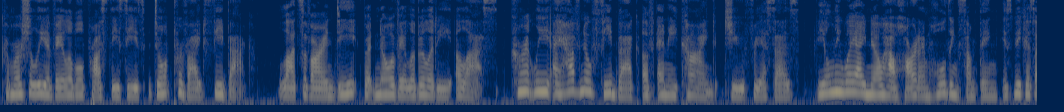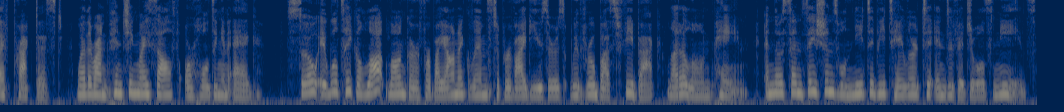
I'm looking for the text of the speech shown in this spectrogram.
Commercially available prostheses don't provide feedback. Lots of R&D, but no availability, alas. Currently, I have no feedback of any kind, Giuffria says. The only way I know how hard I'm holding something is because I've practiced, whether on pinching myself or holding an egg. So it will take a lot longer for bionic limbs to provide users with robust feedback, let alone pain. And those sensations will need to be tailored to individuals' needs.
